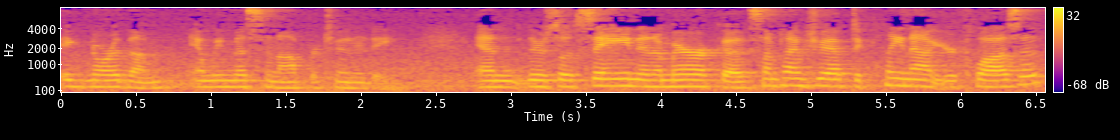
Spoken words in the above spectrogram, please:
ignore them and we miss an opportunity. And there's a saying in America, sometimes you have to clean out your closet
